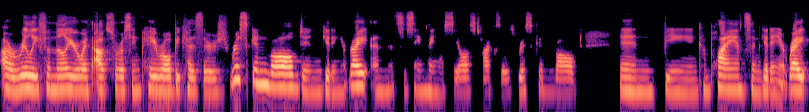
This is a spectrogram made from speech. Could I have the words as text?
Are really familiar with outsourcing payroll because there's risk involved in getting it right, and it's the same thing with sales taxes. Risk involved in being in compliance and getting it right,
